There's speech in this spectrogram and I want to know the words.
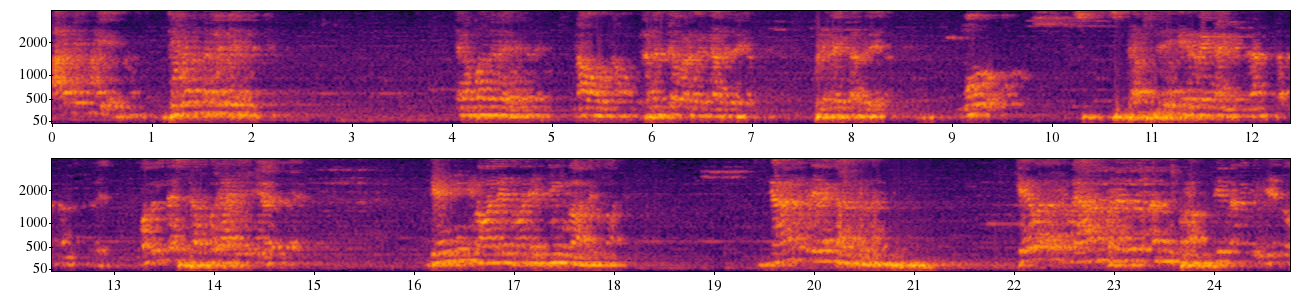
ಆ ರೀತಿ ಜೀವನದಲ್ಲಿ. ಏನಪ್ಪಾ ಅಂದ್ರೆ ನಾವು ಘನತೆ ಮಾಡಬೇಕಾದ್ರೆ ಬಿಡಬೇಕಾದ್ರೆ ಮೂರು. ಸ್ಟೆಪ್ಸ್ ಇರಬೇಕಾಗಿದೆ ಅಂತ ಅನಿಸ್ತದೆ ಮೊದಲನೇ ಸ್ಟೆಪ್ ಯಾರಿಗೆ ಹೇಳಿದ್ರೆ ಗೇನಿಂಗ್ ನಾಲೆಜ್ ಲಿವಿಂಗ್ ನಾಲೆಜ್ ಜ್ಞಾನ ಪಡೆಯಬೇಕಾಗ್ತದೆ. ಕೇವಲ ಜ್ಞಾನ ಪಡೆದ್ರೆ ನನಗೆ ಪ್ರಾಪ್ತಿ, ನನಗೆ ಏನು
